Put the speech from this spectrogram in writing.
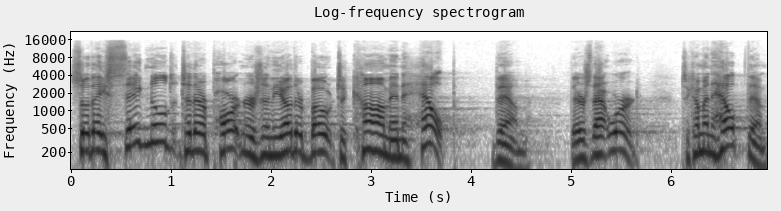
So they signaled to their partners in the other boat to come and help them. There's that word to come and help them.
